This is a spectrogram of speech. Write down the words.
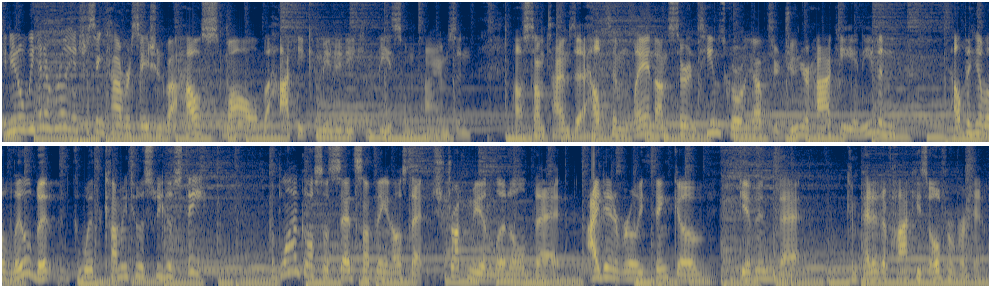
And you know, we had a really interesting conversation about how small the hockey community can be sometimes, and how sometimes it helped him land on certain teams growing up through junior hockey, and even helping him a little bit with coming to Oswego State. LeBlanc also said something else that struck me a little that I didn't really think of, given that competitive hockey's over for him.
